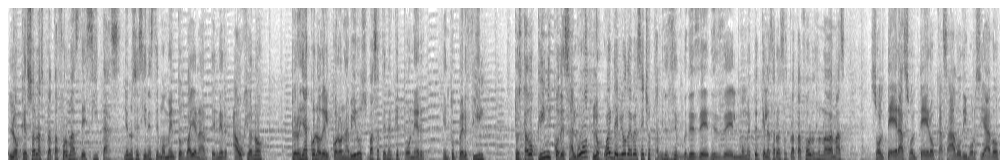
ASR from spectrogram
Lo que son las plataformas de citas, yo no sé si en este momento vayan a tener auge o no, pero ya con lo del coronavirus vas a tener que poner en tu perfil tu estado clínico de salud, lo cual debió de haberse hecho también desde, desde, el momento en que lanzaron estas plataformas, no nada más soltera, soltero, casado, divorciado,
